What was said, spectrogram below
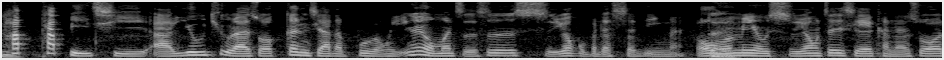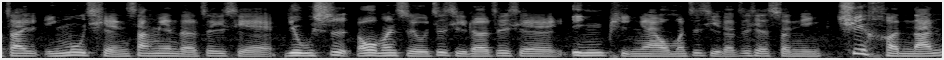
它它比起啊 YouTube 来说更加的不容易，因为我们只是使用我们的声音嘛，而我们没有使用这些可能说在荧幕前上面的这些优势，而我们只有自己的这些音频啊，我们自己的这些声音，去很难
